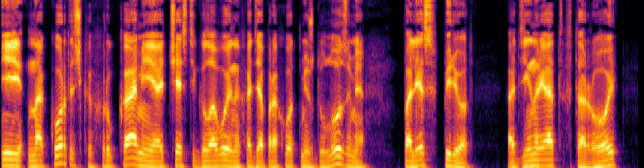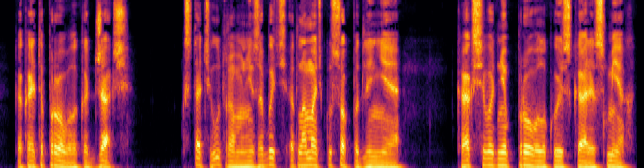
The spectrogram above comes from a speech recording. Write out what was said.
и на корточках, руками и отчасти головой, находя проход между лозами, полез вперед. Один ряд, второй, какая-то проволока, джакч. Кстати, утром не забыть отломать кусок подлиннее. Как сегодня проволоку искали, смех.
